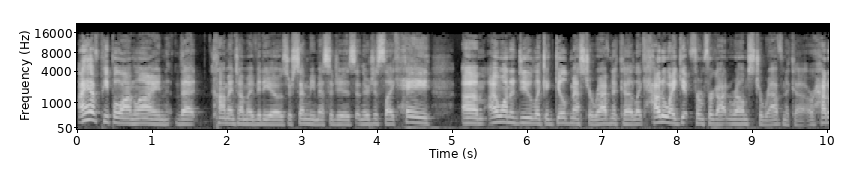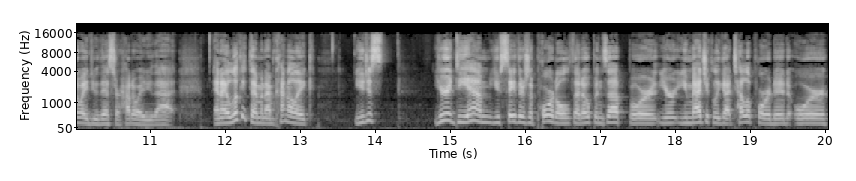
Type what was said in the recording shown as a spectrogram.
I have people online that comment on my videos or send me messages, and they're just like, "Hey." Um, I want to do like a Guildmaster Ravnica. Like, how do I get from Forgotten Realms to Ravnica? Or how do I do this? Or how do I do that? And I look at them and I'm kind of like, you just, you're a DM. You say there's a portal that opens up, or you're you magically got teleported, or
